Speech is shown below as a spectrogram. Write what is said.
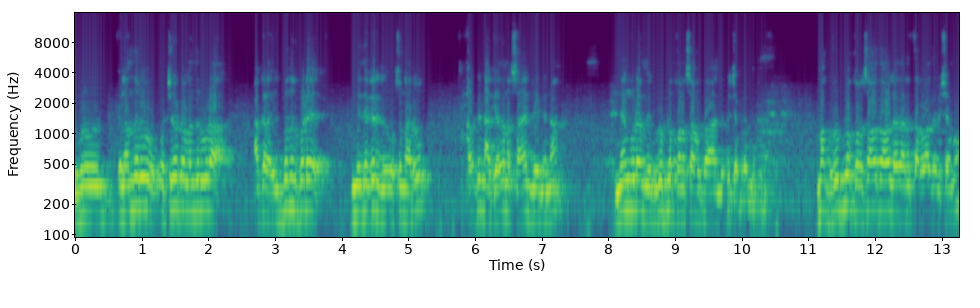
ఇప్పుడు వీళ్ళందరూ వచ్చిన వాళ్ళందరూ కూడా అక్కడ ఇబ్బందులు పడే మీ దగ్గరికి వస్తున్నారు. కాబట్టి నాకు ఏదైనా సాయం చేయండి నా. మేము కూడా మీ గ్రూప్లో కొనసాగుతావా అని చెప్పి చెప్పడం జరిగింది. మా గ్రూప్లో కొనసాగుతావా లేదా అనే తర్వాత విషయము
